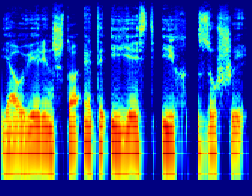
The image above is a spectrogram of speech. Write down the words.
Я уверен, что это и есть их Зуши.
